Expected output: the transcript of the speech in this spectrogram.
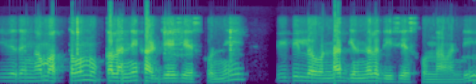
ఈ విధంగా మొత్తం ముక్కలన్నీ కట్ చేసేసుకుని వీటిల్లో ఉన్న గింజలు తీసేసుకుందామండి.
